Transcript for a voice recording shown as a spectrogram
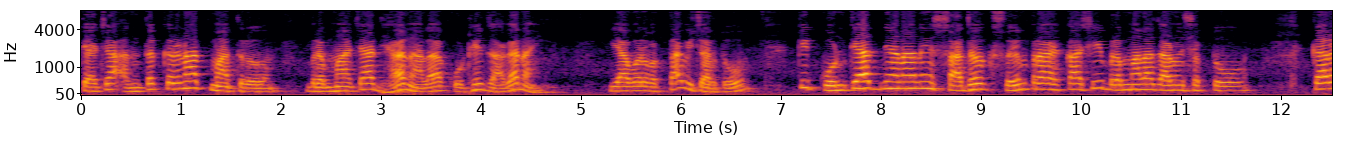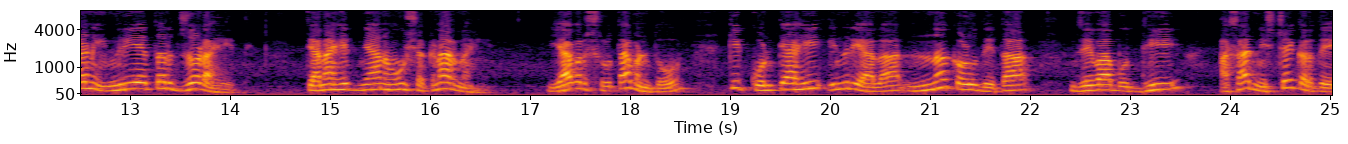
त्याच्या अंतःकरणात मात्र ब्रह्माच्या ध्यानाला कोठे जागा नाही. यावर वक्ता विचारतो की कोणत्या ज्ञानाने साधक स्वयंप्रकाशी ब्रह्माला जाणू शकतो? कारण इंद्रिये तर जड आहेत. त्यांना हे ज्ञान होऊ शकणार नाही. यावर श्रोता म्हणतो की कोणत्याही इंद्रियाला न कळू देता जेव्हा बुद्धी असा निश्चय करते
